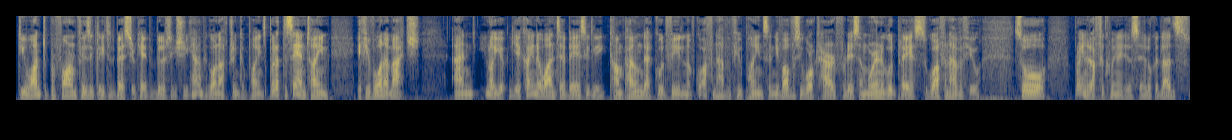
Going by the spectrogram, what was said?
do you want to perform physically to the best of your capability? So you can't be going off drinking pints. But at the same time, if you've won a match. And you know you you kind of want to basically compound that good feeling of go off and have a few pints, and you've obviously worked hard for this, and we're in a good place, so go off and have a few. So Brian would have to come in and just say, "Look, at lads,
